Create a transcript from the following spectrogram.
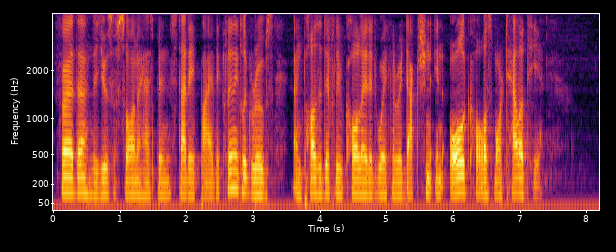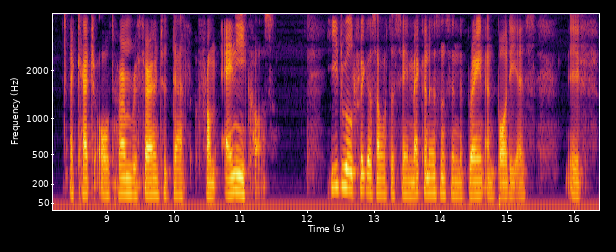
Further, the use of sauna has been studied by the clinical groups and positively correlated with a reduction in all cause mortality, a catch all term referring to death from any cause. Heat will trigger some of the same mechanisms in the brain and body as if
